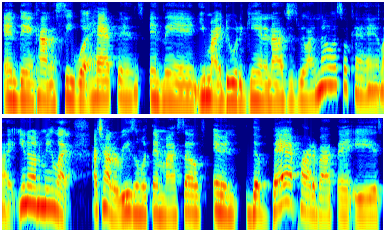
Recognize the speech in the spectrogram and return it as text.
and then kind of see what happens and then you might do it again and I'll just be like, "No, it's okay." Like, you know what I mean? Like I try to reason within myself and the bad part about that is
